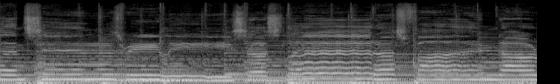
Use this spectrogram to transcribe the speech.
and sins release us, let us find our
